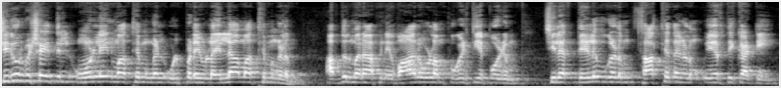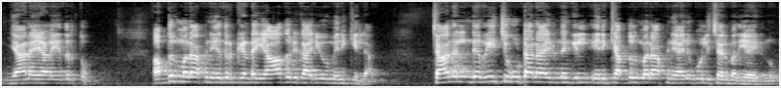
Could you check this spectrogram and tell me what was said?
ഷിരൂർ വിഷയത്തിൽ ഓൺലൈൻ മാധ്യമങ്ങൾ ഉൾപ്പെടെയുള്ള എല്ലാ മാധ്യമങ്ങളും അബ്ദുൽ മനാഫിനെ വാനോളം പുകഴ്ത്തിയപ്പോഴും ചില തെളിവുകളും സാധ്യതകളും ഉയർത്തിക്കാട്ടി ഞാൻ അയാളെ എതിർത്തു. അബ്ദുൽ മനാഫിനെ എതിർക്കേണ്ട യാതൊരു കാര്യവും എനിക്കില്ല. ചാനലിന്റെ റീച്ച് കൂട്ടാനായിരുന്നെങ്കിൽ എനിക്ക് അബ്ദുൽ മനാഫിനെ അനുകൂലിച്ചാൽ മതിയായിരുന്നു.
